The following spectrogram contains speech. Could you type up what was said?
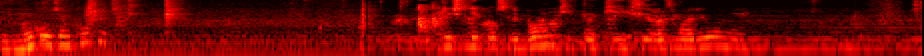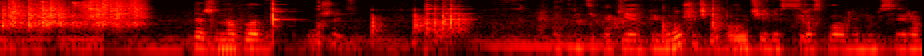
И мы будем кушать. Пришли после баньки, такие все разморенные. Даша накладывает кушать. Какие отбивнушечки получились с расплавленным сыром.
